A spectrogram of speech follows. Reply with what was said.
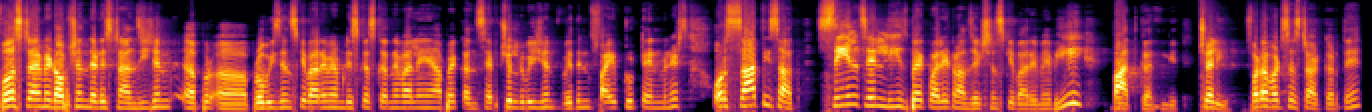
first time adoption that is transition provisions के बारे में हम डिस्कस करने वाले हैं यहाँ पे conceptual revision within five to ten minutes और साथ ही साथ सेल्स एंड लीज बैक वाले ट्रांजेक्शन के बारे में भी बात करेंगे। चलिए फटाफट से स्टार्ट करते हैं।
